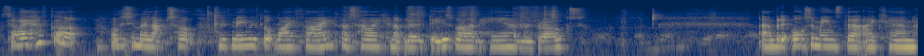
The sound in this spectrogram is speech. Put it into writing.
So I have got obviously my laptop with me, we've got Wi-Fi, that's how I can upload these while I'm here and my vlogs. Um, but it also means that I can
